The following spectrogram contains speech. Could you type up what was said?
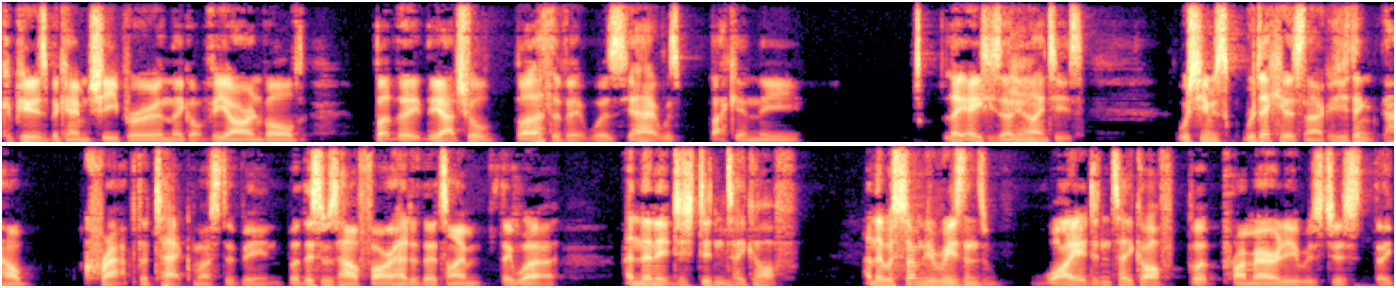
computers became cheaper and they got VR involved. But the, the actual birth of it was, yeah, it was back in the late 80s, early Yeah. 90s, which seems ridiculous now because you think how crap the tech must have been. But this was how far ahead of their time they were. And then it just didn't Mm. take off. And there were so many reasons why it didn't take off, but primarily it was just they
